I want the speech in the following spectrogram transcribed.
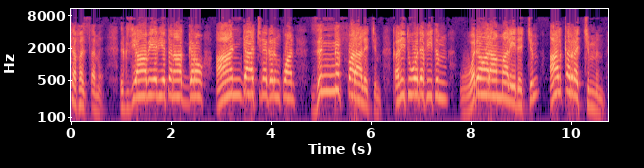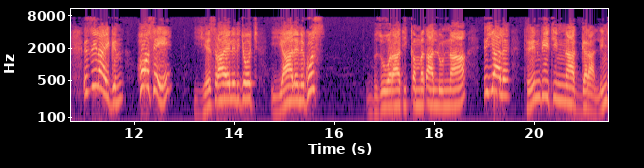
ተፈጸመ። እግዚአብሔር የተናገረው አንዳች ነገር እንኳን ዝንፍ አላለችም። ቀኒቱ ወደ ፊትም ወደ ኋላም አልሄደችም አልቀረችምም። እዚህ ላይ ግን ሆሴ የእስራኤል ልጆች ያለ ንጉሥ ብዙ ወራት ይቀመጣሉና እያለ ትንቢት ይናገራል እንጂ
